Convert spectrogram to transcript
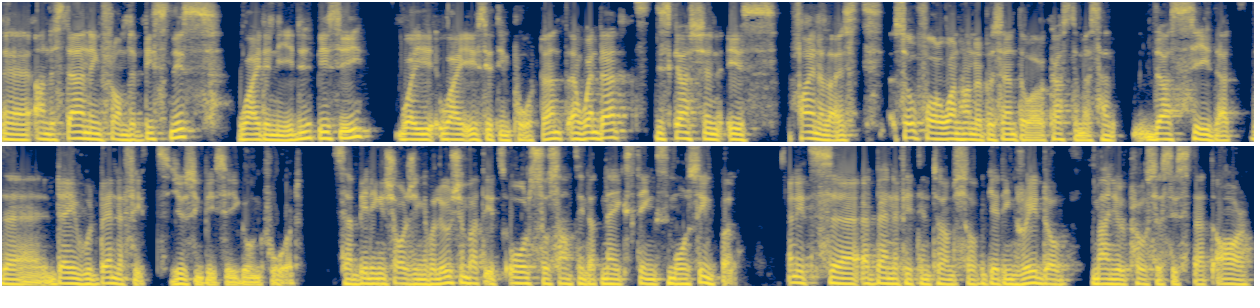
uh, understanding from the business why they need BCE, why why is it important, and when that discussion is finalized, so far 100% of our customers have, does see that the, they would benefit using BCE going forward. It's a billing and charging evolution, but it's also something that makes things more simple. And it's uh, a benefit in terms of getting rid of manual processes that are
